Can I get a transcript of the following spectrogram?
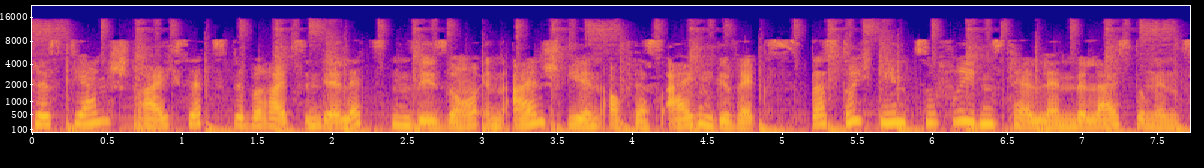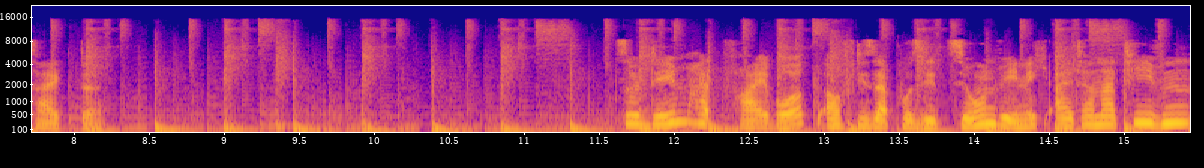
Christian Streich setzte bereits in der letzten Saison in allen Spielen auf das Eigengewächs, das durchgehend zufriedenstellende Leistungen zeigte. Zudem hat Freiburg auf dieser Position wenig Alternativen,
